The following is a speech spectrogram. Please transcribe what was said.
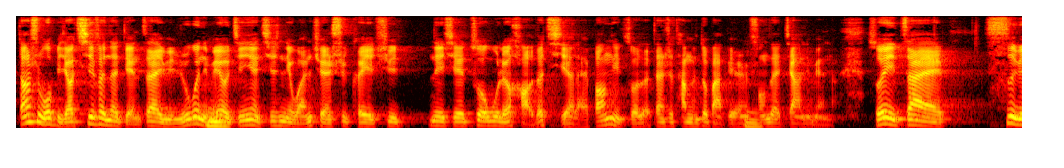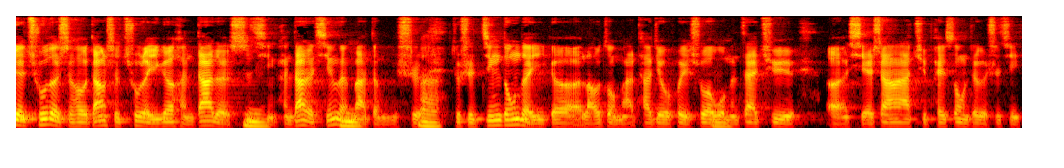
当时我比较气愤的点在于，如果你没有经验，其实你完全是可以去那些做物流好的企业来帮你做的，但是他们都把别人封在家里面了，所以在。四月初的时候，当时出了一个很大的事情，很大的新闻吧，等于是，就是京东的一个老总嘛，他就会说我们再去呃协商啊，去配送这个事情。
